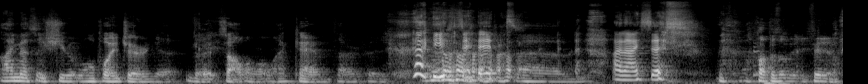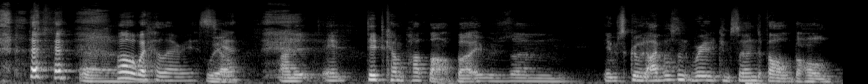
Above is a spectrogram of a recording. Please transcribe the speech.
I messaged you at one point during it that it felt a lot like AM therapy. you did. um, and I said, How does that make you feel? Um, oh, we're hilarious. We yeah. are. And it, it did kind of have that, but it was um, it was good. I wasn't really concerned about the whole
